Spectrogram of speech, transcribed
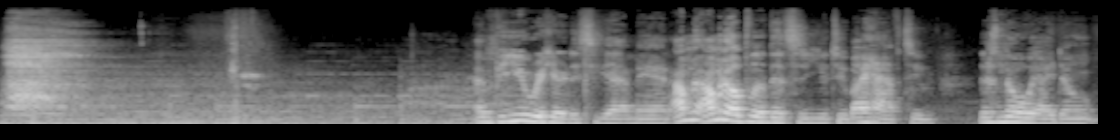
MP, you were here to see that, man. I'm, I'm gonna upload this to YouTube. I have to. There's no way I don't.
